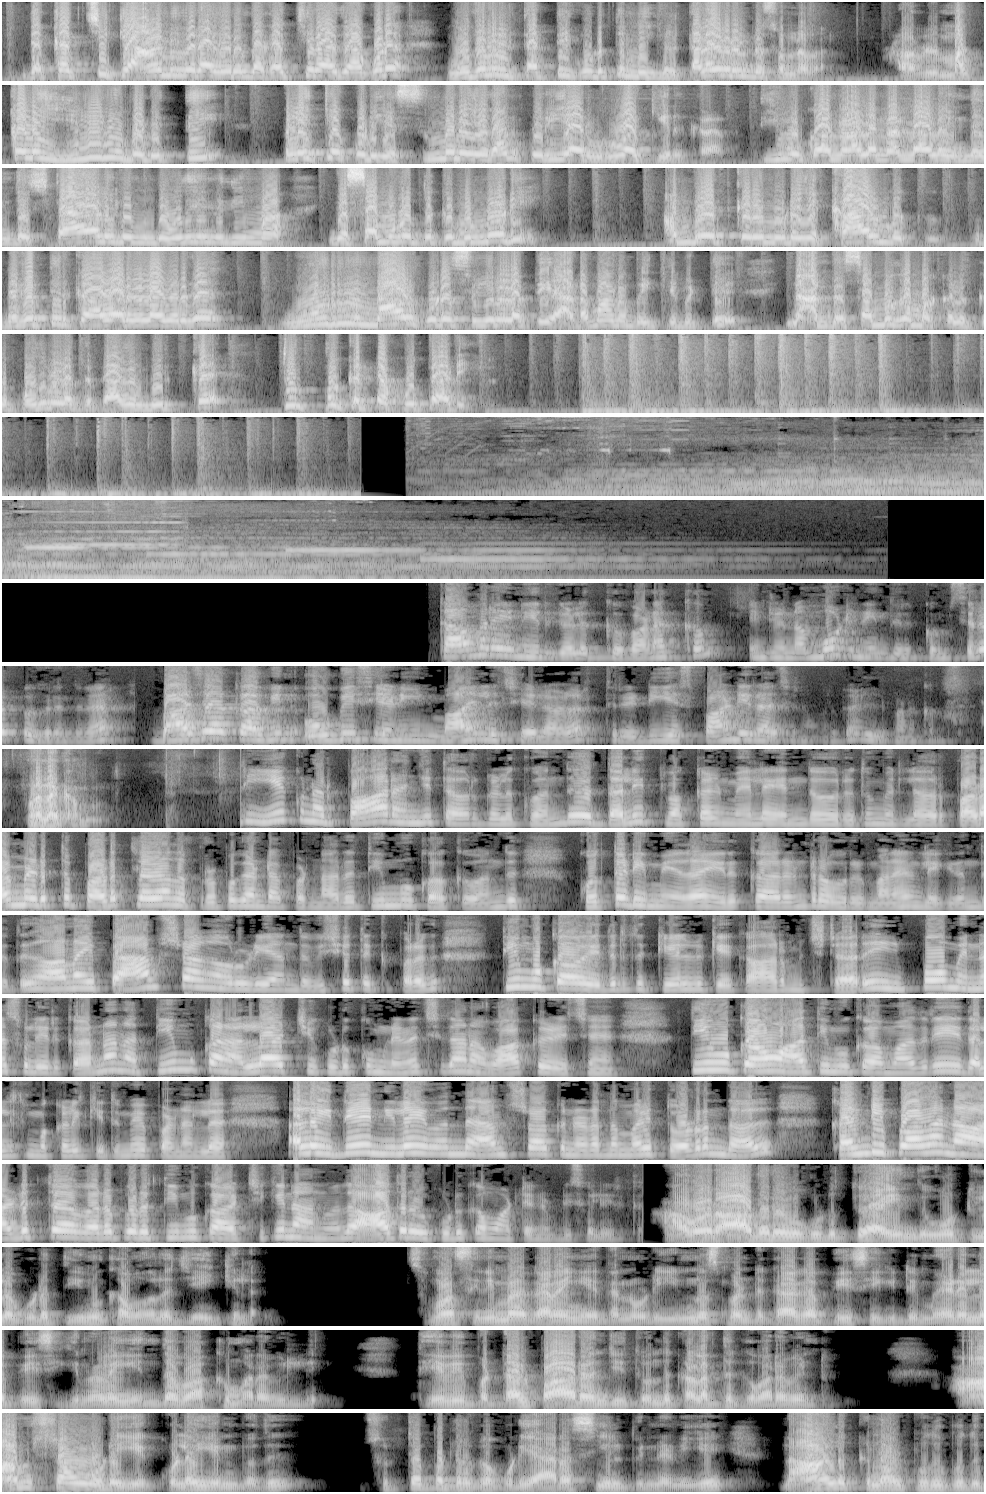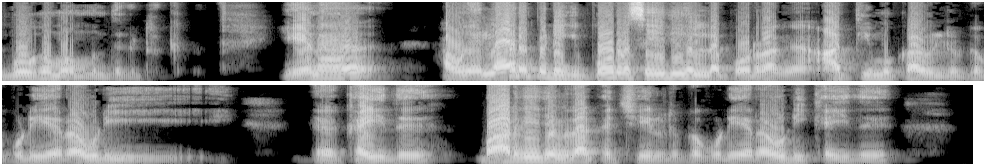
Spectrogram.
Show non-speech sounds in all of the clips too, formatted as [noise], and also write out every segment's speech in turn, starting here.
இந்த கட்சிக்கு ஆணிவராக இருந்த கட்சி ராஜா கூட முதலில் தட்டி கொடுத்து நீங்கள் தலைவர் என்று சொன்னவர். அவர்கள் மக்களை இழிவுபடுத்தி பிழைக்கக்கூடிய சிந்தனையை தான் பெரியார் உருவாக்கி இருக்கிறார். திமுகனால நல்லாலும் இந்த இந்த ஸ்டாலினும் இந்த உதயநிதியுமா இந்த சமூகத்துக்கு முன்னாடி அம்பேத்கரினுடைய கால் நகத்திற்கு ஆவார்கள் அவர்கள் ஒரு நாள் கூட சுயநலத்தை அடமானம் வைத்துவிட்டு அந்த சமூக மக்களுக்கு பொதுநலத்துக்காக நிற்க துப்பு கட்ட கூத்தாடிகள். தாமரை நீர்களுக்கு வணக்கம். இன்று நம்மோடு இணைந்திருக்கும் சிறப்பு விருந்தினர் பாஜகவின் ஓபிசி அணியின் மாநில செயலாளர் திரு டி எஸ் பாண்டியராஜன் அவர்கள். வணக்கம். வணக்கம். இயக்குனர் பா. ரஞ்சித் அவர்களுக்கு வந்து தலித் மக்கள் மேல எந்த ஒரு இதுவும் இல்லை. ஒரு படம் எடுத்து படத்துல தான் அந்த ப்ரொபகண்டா பண்ணாரு. திமுகவுக்கு வந்து கொத்தடிமையா தான் இருக்காருன்ற ஒரு மனநிலை இருந்தது. ஆனா இப்ப ஆம்ஸ்ட்ராங் அவருடைய அந்த விஷயத்துக்கு பிறகு திமுகவை எதிர்த்து கேள்வி கேட்க ஆரம்பிச்சிட்டாரு. இப்பவும் என்ன சொல்லியிருக்காருன்னா நான் திமுக நல்லாட்சி கொடுக்கும் நினைச்சுதான் நான் வாக்களிச்சேன். திமுகவும் அதிமுக மாதிரி தலித் மக்களுக்கு எதுவுமே பண்ணல. அல்ல இதே நிலை வந்து ஆம்ஸ்ட்ராக்கு நடந்த மாதிரி தொடர்ந்தால் கண்டிப்பாக நான் அடுத்த வரப்போற திமுக ஆட்சிக்கு நான் வந்து ஆதரவு கொடுக்க மாட்டேன் அப்படி சொல்லியிருக்கேன் அவர் ஆதரவு கொடுத்து ஐந்து ஓட்டுல கூட திமுக முதல்ல ஜெயிக்கல. சும்மா சினிமாக்காரங்க தன்னுடைய இன்வெஸ்ட்மெண்ட்டுக்காக பேசிக்கிட்டு மேடையில் பேசிக்கிறனால எந்த வாக்கும் வரவில்லை. தேவைப்பட்டால் பா. ரஞ்சித் வந்து களத்துக்கு வர வேண்டும். ஆம்ஸ்டாங்குடைய கொலை என்பது சுத்தப்பட்டிருக்கக்கூடிய அரசியல் பின்னணியை நாளுக்கு நாள் புது புது பூகமம் வந்துகிட்டு இருக்கு. ஏன்னா அவங்க எல்லாரும் இப்போ இன்னைக்கு போடுற செய்திகள்ல போடுறாங்க. அதிமுகவில் இருக்கக்கூடிய ரவுடி கைது பாரதிய ஜனதா கட்சியில் இருக்கக்கூடிய ரவுடி கைது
